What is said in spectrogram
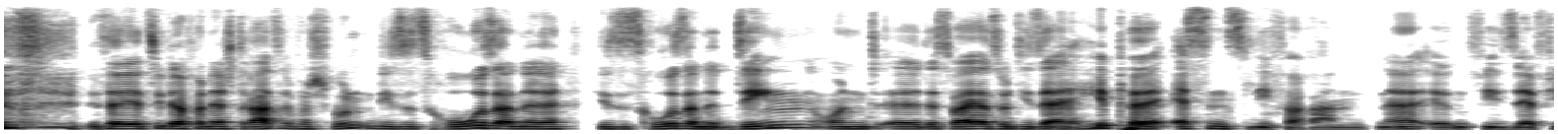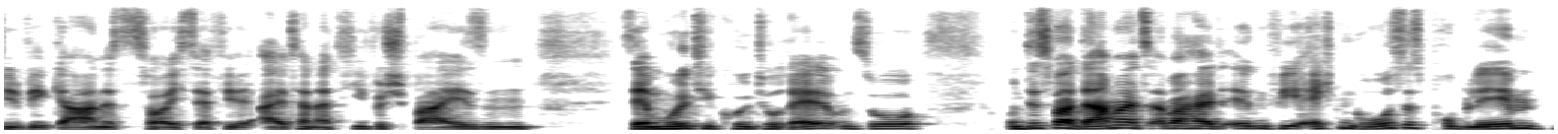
ist er jetzt wieder von der Straße verschwunden, dieses rosane, dieses rosane Ding. Und äh, das war ja so dieser hippe Essenslieferant, ne? Irgendwie sehr viel veganes Zeug, sehr viel alternative Speisen, sehr multikulturell und so. Und das war damals aber halt irgendwie echt ein großes Problem,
